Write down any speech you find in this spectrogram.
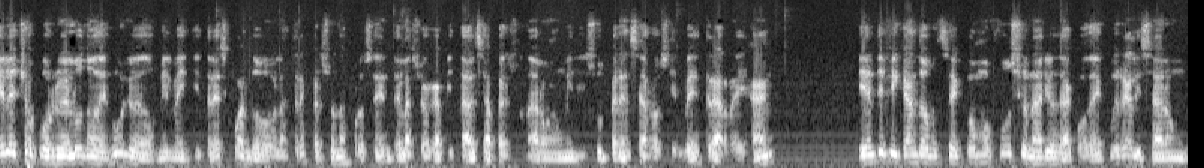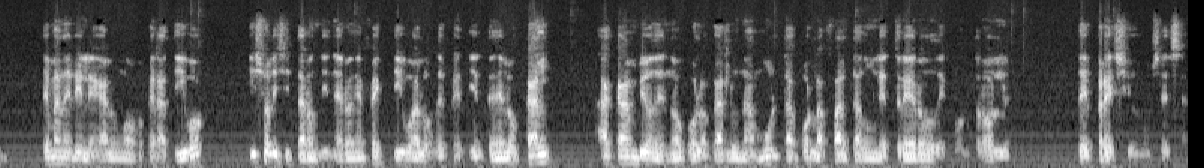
el hecho ocurrió el 1 de julio de 2023 cuando las tres personas procedentes de la ciudad capital se apersonaron a un mini super en Cerro Silvestre, a Reján, identificándose como funcionarios de Acodeco y realizaron de manera ilegal un operativo y solicitaron dinero en efectivo a los dependientes del local a cambio de no colocarle una multa por la falta de un letrero de control de precios, don César.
